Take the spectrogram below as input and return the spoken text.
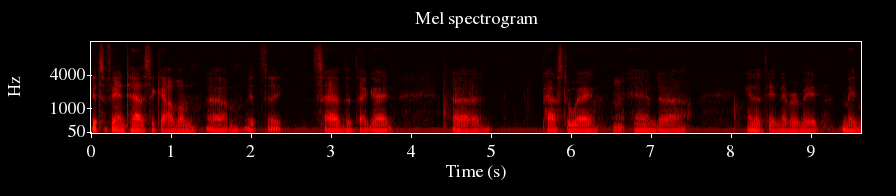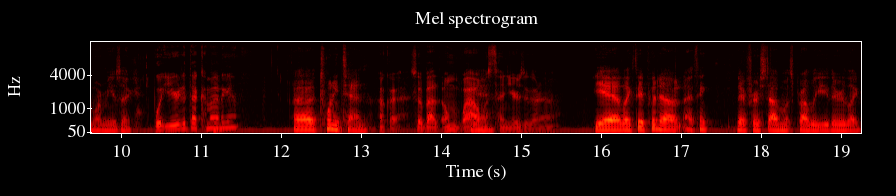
it's a fantastic album. Um, it's uh sad that that guy uh, passed away, Hmm. and uh, and that they never made made more music. What year did that come out again? Uh, 2010. Okay, so about oh wow, Yeah. almost ten years ago now. Yeah, like they put out. I think their first album was probably either like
